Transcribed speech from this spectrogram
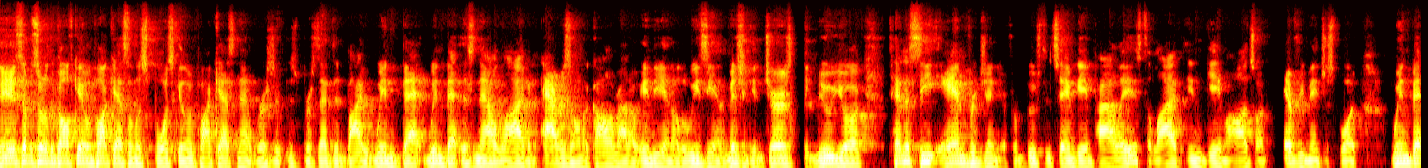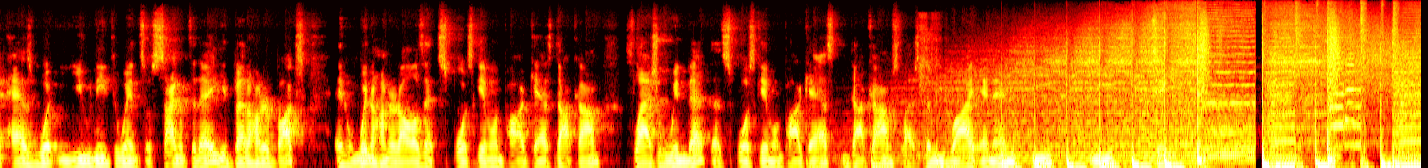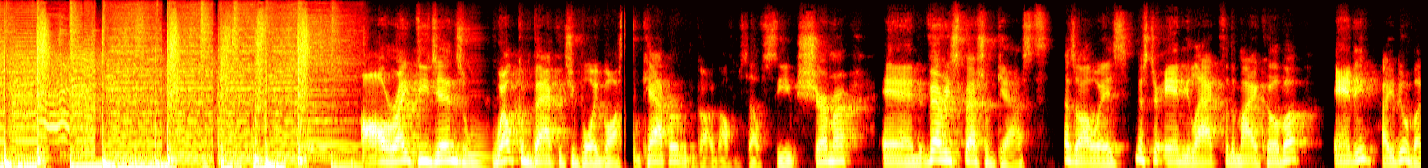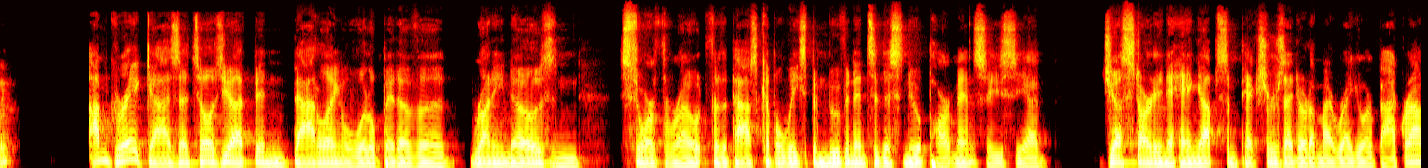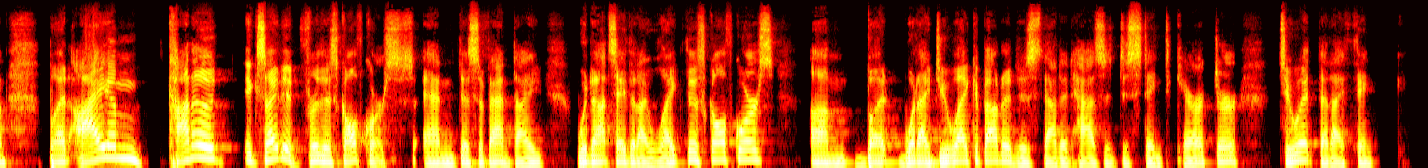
This episode of the Golf Gambling Podcast on the Sports Gambling Podcast Network is presented by WynnBET. WynnBET is now live in Arizona, Colorado, Indiana, Louisiana, Michigan, Jersey, New York, Tennessee, and Virginia. From boosted same game parlays to live in game odds on every major sport, WynnBET has what you need to win. So sign up today. You bet 100 bucks and win $100 at sportsgamblingpodcast.com slash wynnbet. That's sportsgamblingpodcast.com slash W-Y-N-N-B-E-T. All right, DJs, welcome back. It's your boy Boston Capper with the God Golf himself, Steve Shermer, and very special guest, as always, Mr. Andy Lack for the Mayakoba. Andy, how you doing, buddy? I'm great, guys. I told you I've been battling a little bit of a runny nose and sore throat for the past couple weeks. Been moving into this new apartment, so you see, I'm just starting to hang up some pictures. I don't have my regular background, but I am kind of excited for this golf course and this event. I would not say that I like this golf course, um, but what I do like about it is that it has a distinct character to it that I think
